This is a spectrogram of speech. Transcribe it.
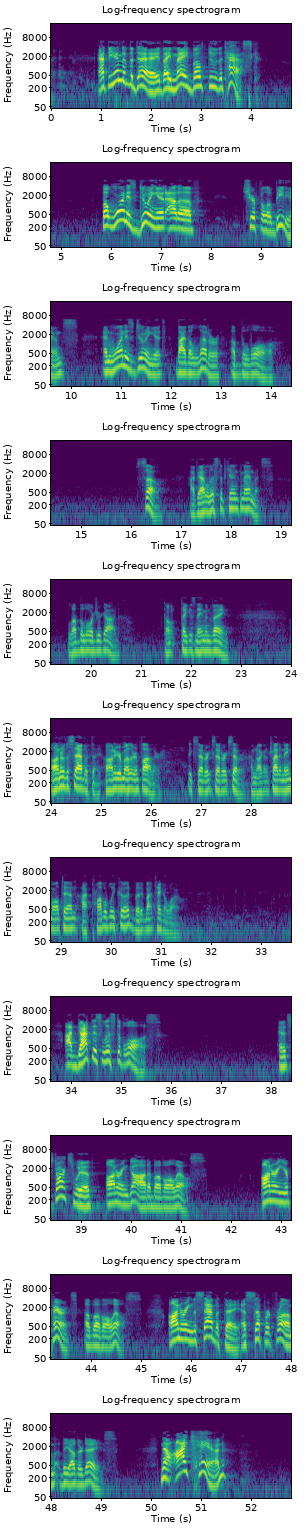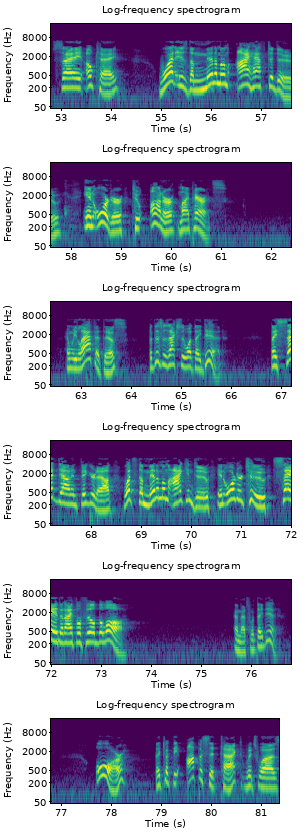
At the end of the day, they may both do the task. But one is doing it out of cheerful obedience, and one is doing it by the letter of the law. So, I've got a list of Ten Commandments. Love the Lord your God. Don't take his name in vain. Honor the Sabbath day. Honor your mother and father, etc., etc., etc. I'm not going to try to name all ten. I probably could, but it might take a while. I've got this list of laws. And it starts with honoring God above all else, honoring your parents above all else, honoring the Sabbath day as separate from the other days. Now, I can say, okay, what is the minimum I have to do in order to honor my parents? And we laugh at this, but this is actually what they did. They sat down and figured out what's the minimum I can do in order to say that I fulfilled the law. And that's what they did. Or they took the opposite tact, which was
